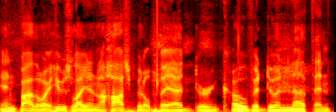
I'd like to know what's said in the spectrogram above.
and by the way, he was laying in a hospital bed during COVID doing nothing.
